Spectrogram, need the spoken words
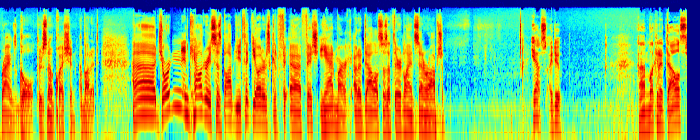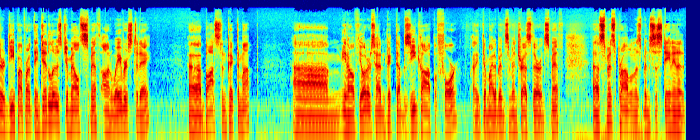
Brian's goal. There's no question about it. Uh, Jordan in Calgary says, Bob, do you think the Oilers could fi- uh, fish Janmark out of Dallas as a third line center option? Yes, I do. I'm looking at Dallas. They're deep up front. They did lose Gemel Smith on waivers today. Uh, Boston picked him up. Um, you know, if the Oilers hadn't picked up Zykov before, I think there might have been some interest there in Smith. Uh, Smith's problem has been sustaining it.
